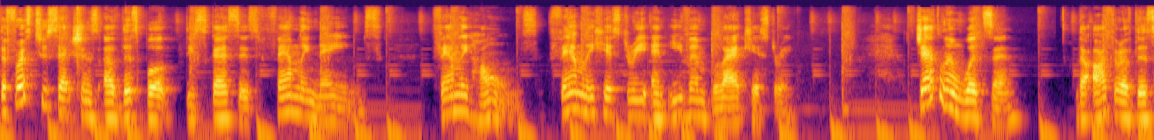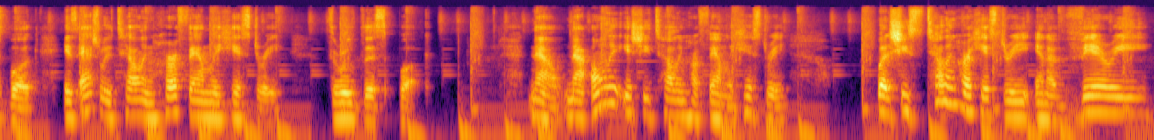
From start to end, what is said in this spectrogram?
The first two sections of this book discusses family names, family homes, family history, and even Black history. Jacqueline Woodson, the author of this book, is actually telling her family history through this book. Now, not only is she telling her family history, but she's telling her history in a very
